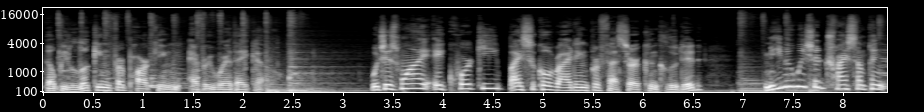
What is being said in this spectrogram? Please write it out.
they'll be looking for parking everywhere they go. Which is why a quirky bicycle riding professor concluded maybe we should try something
